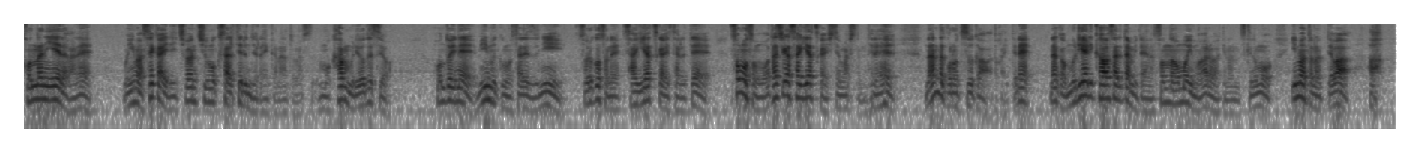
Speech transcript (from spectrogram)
こんなに A ダがねもう今世界で一番注目されてるんじゃないかなと思います。もう感無量ですよ。本当にね見向くもされずにそれこそね詐欺扱いされてそもそも私が詐欺扱いしてましたんでね なんだこの通貨はとか言ってねなんか無理やり買わされたみたいなそんな思いもあるわけなんですけども今となってはあっ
